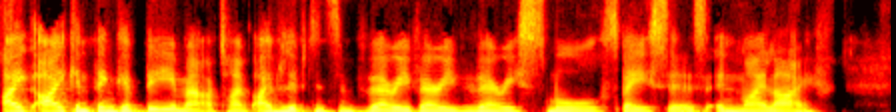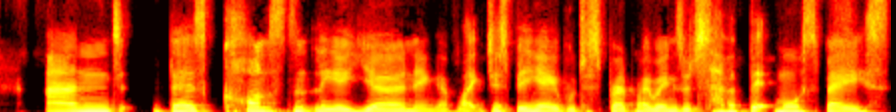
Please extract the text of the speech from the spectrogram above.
I, I can think of the amount of times I've lived in some very, very, very small spaces in my life and there's constantly a yearning of like just being able to spread my wings or just have a bit more space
